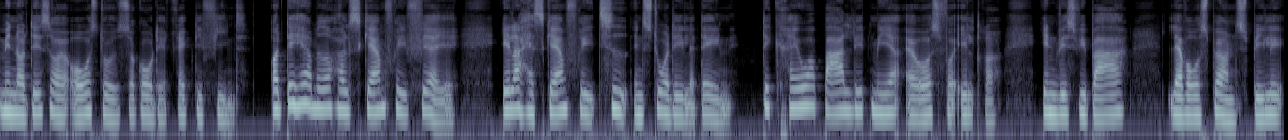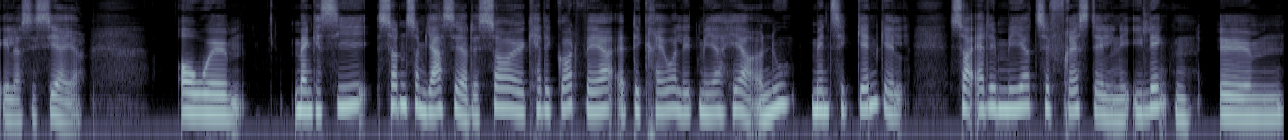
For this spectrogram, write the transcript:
Men når det så er overstået, så går det rigtig fint. Og det her med at holde skærmfri ferie, eller have skærmfri tid en stor del af dagen, det kræver bare lidt mere af os forældre, end hvis vi bare lader vores børn spille eller se serier. Og øh, man kan sige, sådan som jeg ser det, så øh, kan det godt være, at det kræver lidt mere her og nu, men til gengæld, så er det mere tilfredsstillende i længden. Øh,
